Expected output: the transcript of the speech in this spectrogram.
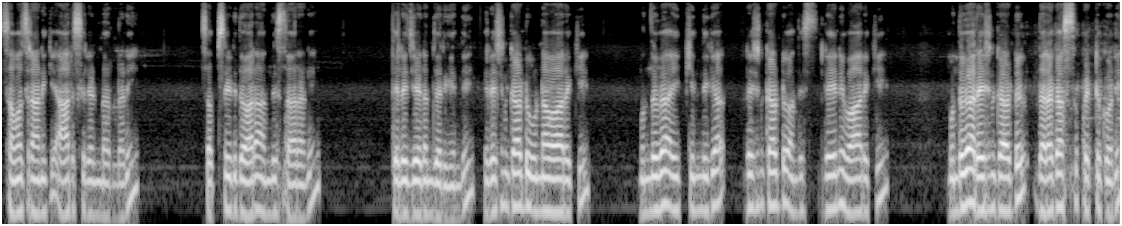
సంవత్సరానికి ఆరు సిలిండర్లని సబ్సిడీ ద్వారా అందిస్తారని తెలియజేయడం జరిగింది. రేషన్ కార్డు ఉన్నవారికి ముందుగా ఈ కిందిగా రేషన్ కార్డు అంది లేని వారికి ముందుగా రేషన్ కార్డు దరఖాస్తు పెట్టుకొని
